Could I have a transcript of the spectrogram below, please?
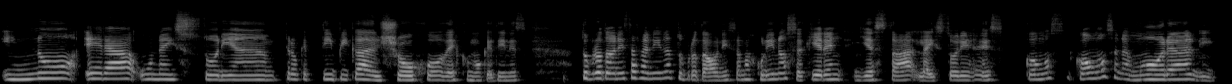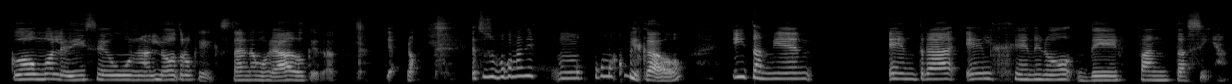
y no era una historia, creo que típica del shoujo, de es como que tienes tu protagonista femenina, tu protagonista masculino, se quieren y está. La historia es cómo, cómo se enamoran y cómo le dice uno al otro que está enamorado, que ya, no. Esto es un poco más, un poco más complicado. Y también entra el género de fantasía.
